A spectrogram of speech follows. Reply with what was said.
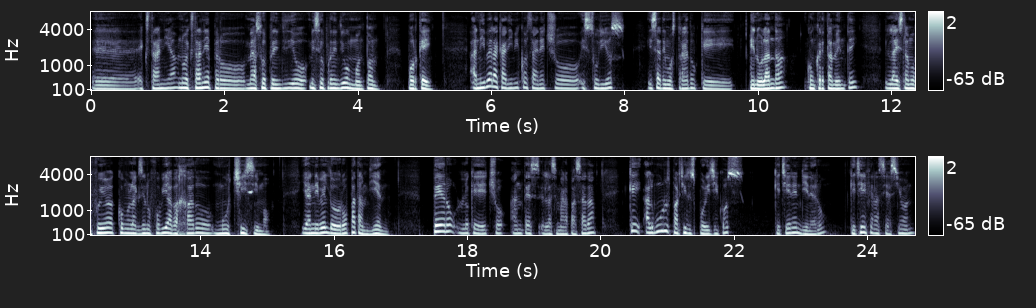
eh, extraña, no extraña, pero me ha sorprendido, me sorprendió un montón. ¿Por qué? A nivel académico se han hecho estudios y se ha demostrado que en Holanda, concretamente, la islamofobia como la xenofobia ha bajado muchísimo. Y a nivel de Europa también. Pero lo que he hecho antes, la semana pasada, que algunos partidos políticos que tienen dinero, que tienen financiación,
